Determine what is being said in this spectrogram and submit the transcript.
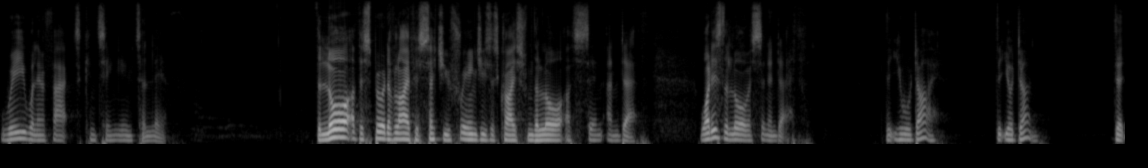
We will, in fact, continue to live. The law of the Spirit of life has set you free in Jesus Christ from the law of sin and death. What is the law of sin and death? That you will die that you're done, that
